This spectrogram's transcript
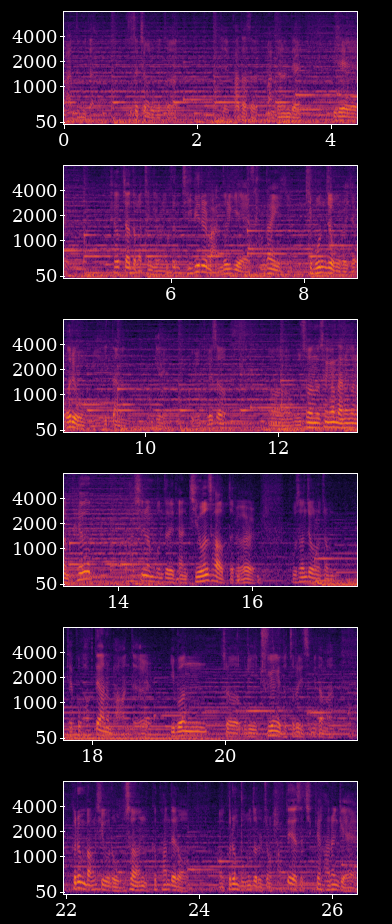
만듭니다. 구세청으로부터 받아서 만드는데 이제 폐업자들 같은 경우는 그런 DB를 만들기에 상당히 기본적으로 이제 어려움이 있다는 게 있고요. 그래서 어, 우선 생각나는 거는 폐업하시는 분들에 대한 지원 사업들을 우선적으로 좀 대폭 확대하는 방안들 이번 저 우리 추경에도 들어 있습니다만 그런 방식으로 우선 급한 대로 어, 그런 부분들을 좀 확대해서 집행하는 게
